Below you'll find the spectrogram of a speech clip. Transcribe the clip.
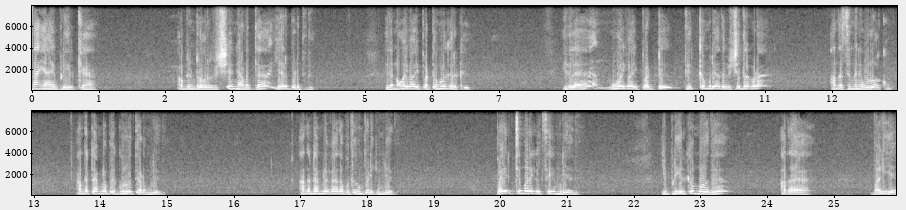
நான் ஏன் இப்படி இருக்கேன்? அப்படின்ற ஒரு விஷய ஞானத்தை ஏற்படுத்துது. இது நோய்வாய்ப்பட்டவங்களுக்கு இருக்குது இதில் நோய்வாய்ப்பட்டு தீர்க்க முடியாத விஷயத்தில் கூட அந்த சிந்தனை உருவாக்கும். அந்த டைமில் போய் குருவை தேட முடியாது. அந்த டைமில் வேத புத்தகம் படிக்க முடியாது. பயிற்சி முறைகள் செய்ய முடியாது. இப்படி இருக்கும்போது அதை வழியை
